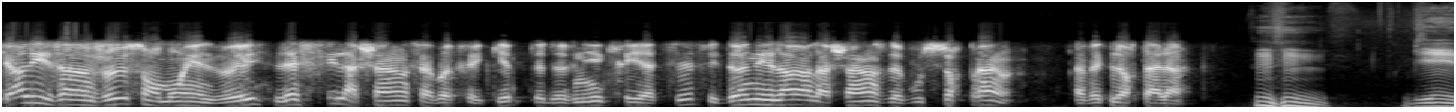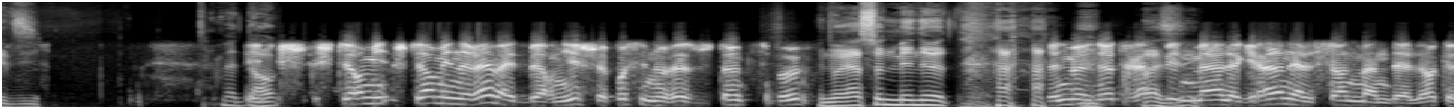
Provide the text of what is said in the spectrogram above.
Quand les enjeux sont moins élevés, laissez la chance à votre équipe de devenir créatif et donnez-leur la chance de vous surprendre avec leur talent. Mhm. Bien dit. Je, terminerai, Maître Bernier. Je ne sais pas s'il nous reste du temps un petit peu. Il nous reste une minute. une minute, rapidement. Le grand Nelson Mandela, que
